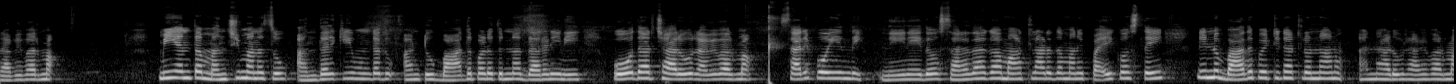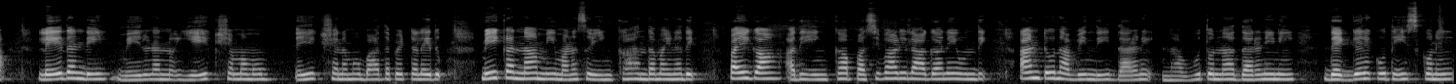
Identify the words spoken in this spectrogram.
రవివర్మ. మీ అంత మంచి మనసు అందరికీ ఉండదు అంటూ బాధపడుతున్న ధరణిని ఓదార్చారు రవివర్మ. సరిపోయింది. నేనేదో సరదాగా మాట్లాడదామని పైకొస్తే నిన్ను బాధ పెట్టినట్లున్నాను అన్నాడు రవివర్మ. లేదండి మీరు నన్ను ఏ క్షమము ఏ క్షణము బాధ పెట్టలేదు. మీకన్నా మీ మనసు ఇంకా అందమైనది. పైగా అది ఇంకా పసివాడిలాగానే ఉంది అంటూ నవ్వింది ధరణి. నవ్వుతున్న ధరణిని దగ్గరకు తీసుకొని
